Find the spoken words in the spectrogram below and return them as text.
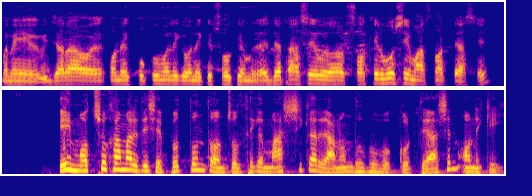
মানে যারা অনেক পুকুর মালিক অনেকে শখে যেটা আসে শখের বসে মাছ মারতে আসে। এই মৎস্য খামারে দেশের প্রত্যন্ত অঞ্চল থেকে মাছ শিকারের আনন্দ উপভোগ করতে আসেন অনেকেই।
